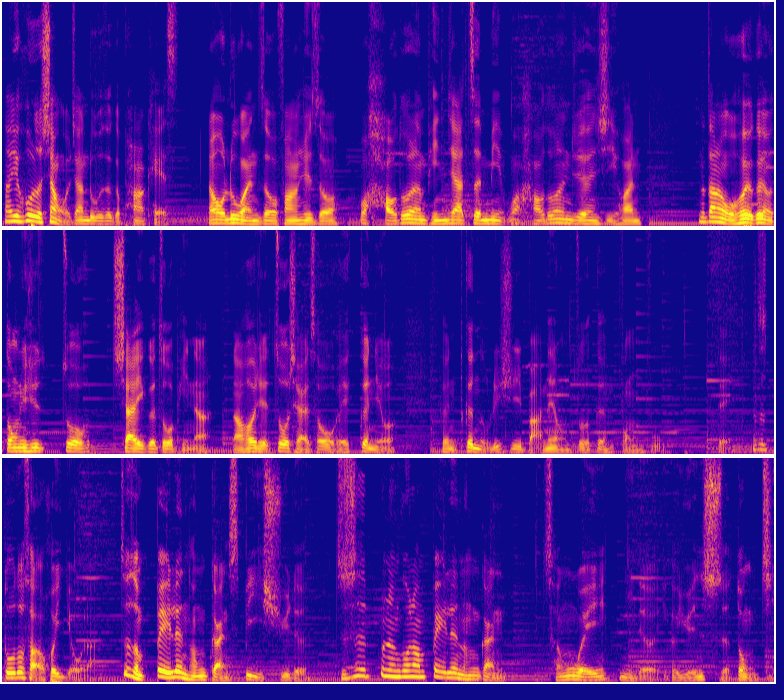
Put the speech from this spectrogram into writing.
那又或者像我这样录这个 podcast，然后我录完之后放上去之后，哇，好多人评价正面，哇，好多人觉得很喜欢。那当然我会更有动力去做下一个作品啊，然后而且做起来的时候，我会更有更更努力去把内容做得更丰富。对，那这多多少少会有啦。这种被认同感是必须的，只是不能够让被认同感。成为你的一个原始的动机，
